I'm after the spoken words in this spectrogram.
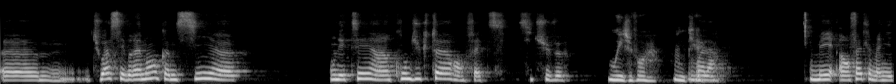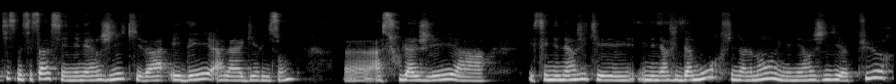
tu vois, c'est vraiment comme si on était un conducteur en fait, si tu veux. Oui, je vois. Voilà. Mais en fait, le magnétisme, c'est ça, c'est une énergie qui va aider à la guérison, à soulager, à, et c'est une énergie qui est une énergie d'amour finalement, une énergie euh, pure.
